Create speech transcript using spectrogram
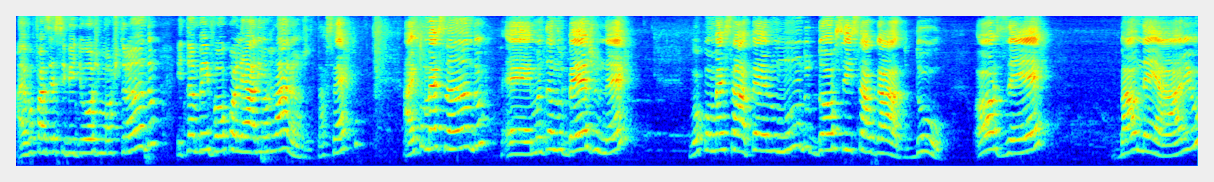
Aí eu vou fazer esse vídeo hoje mostrando e também vou colher ali umas laranjas, tá certo? Aí começando, é, mandando beijo, né? Vou começar pelo Mundo Doce e Salgado do OZ Balneário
